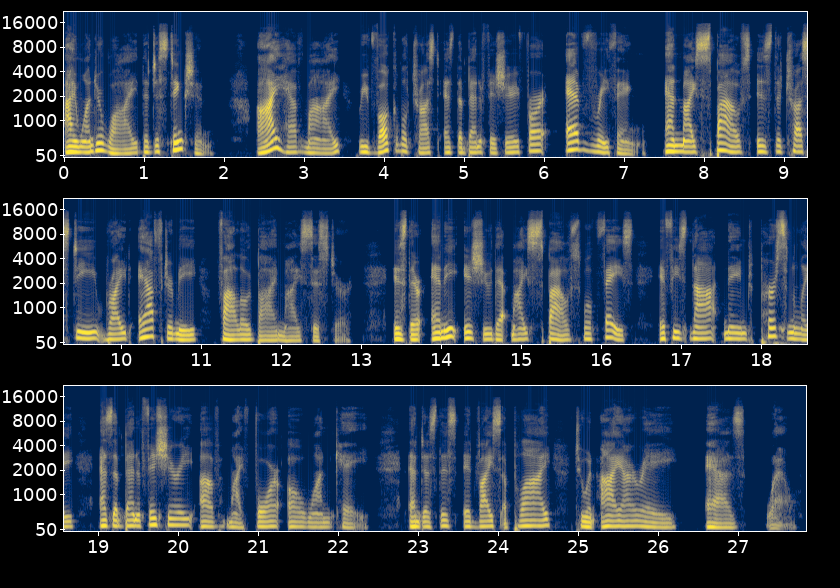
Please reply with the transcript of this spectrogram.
I wonder why the distinction. I have my revocable trust as the beneficiary for everything, and my spouse is the trustee right after me, followed by my sister. Is there any issue that my spouse will face if he's not named personally as a beneficiary of my 401k? And does this advice apply to an IRA as well?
